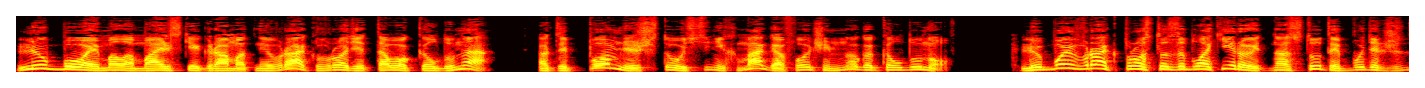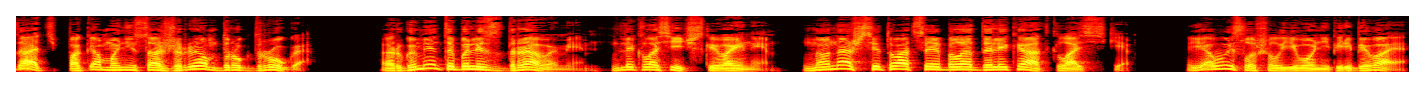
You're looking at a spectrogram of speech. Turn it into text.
Любой маломальский грамотный враг, вроде того колдуна, а ты помнишь, что у синих магов очень много колдунов? Любой враг просто заблокирует нас тут и будет ждать, пока мы не сожрем друг друга. Аргументы были здравыми для классической войны, но наша ситуация была далека от классики. Я выслушал его, не перебивая,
